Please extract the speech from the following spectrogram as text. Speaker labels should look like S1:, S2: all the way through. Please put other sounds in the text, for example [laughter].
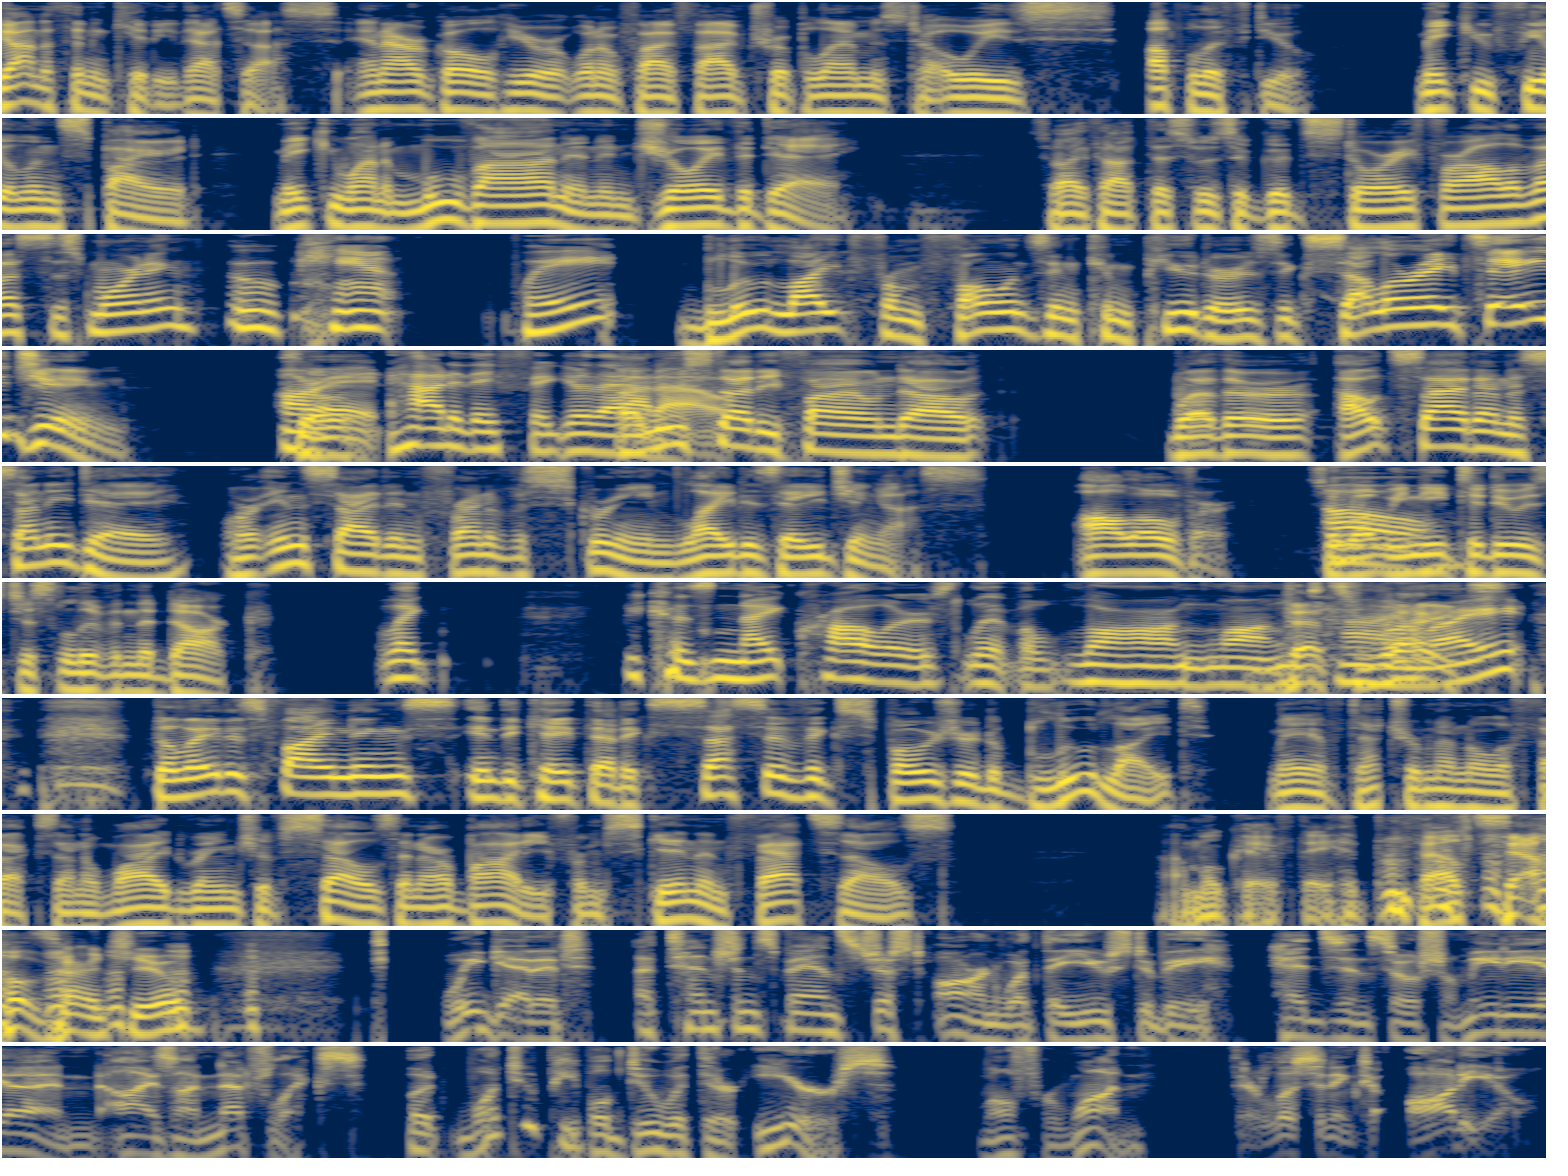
S1: Jonathan and Kitty, that's us. And our goal here at 1055 Triple M is to always uplift you, make you feel inspired, make you want to move on and enjoy the day. So I thought this was a good story for all of us this morning.
S2: Oh, can't wait.
S1: Blue light from phones and computers accelerates aging.
S2: All
S1: So-
S2: right, how do they figure that out?
S1: A new
S2: out?
S1: study found out whether outside on a sunny day or inside in front of a screen, light is aging us all over. So what we
S2: Oh.
S1: need to do is just live in the dark.
S2: Like because night crawlers live a long, long
S1: That's
S2: time,
S1: right.
S2: right? [laughs]
S1: The latest findings indicate that excessive exposure to blue light may have detrimental effects on a wide range of cells in our body, from skin and fat cells. I'm okay if they hit the fat [laughs] cells, aren't you?
S3: We get it. Attention spans just aren't what they used to be heads in social media and eyes on Netflix. But what do people do with their ears? Well, for one, they're listening to audio.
